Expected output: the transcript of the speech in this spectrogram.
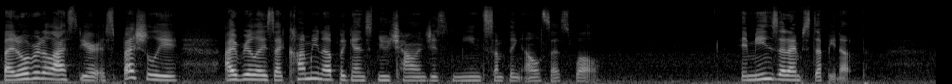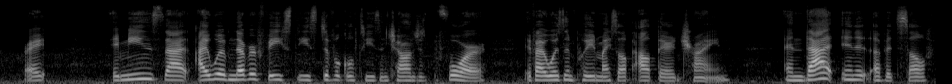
But over the last year, especially, I realized that coming up against new challenges means something else as well. It means that I'm stepping up, right? It means that I would have never faced these difficulties and challenges before if I wasn't putting myself out there and trying. And that in it of itself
